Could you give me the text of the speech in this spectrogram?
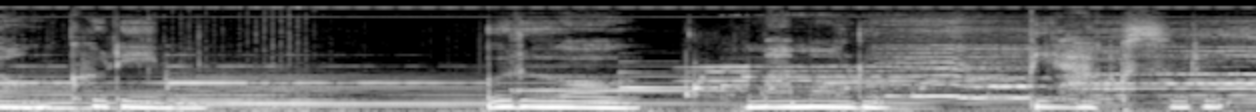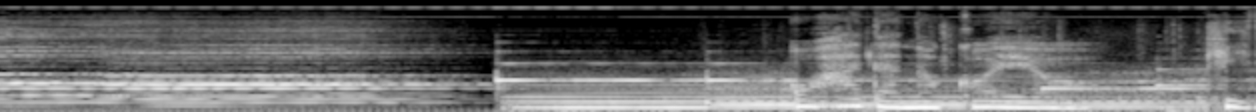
オンクリーム。潤う守る美白する。お肌の声を聞いて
